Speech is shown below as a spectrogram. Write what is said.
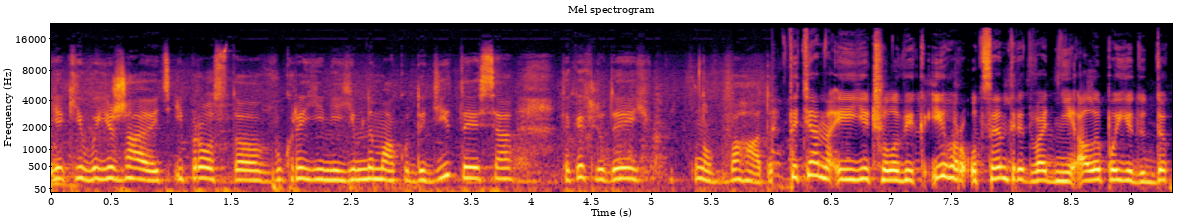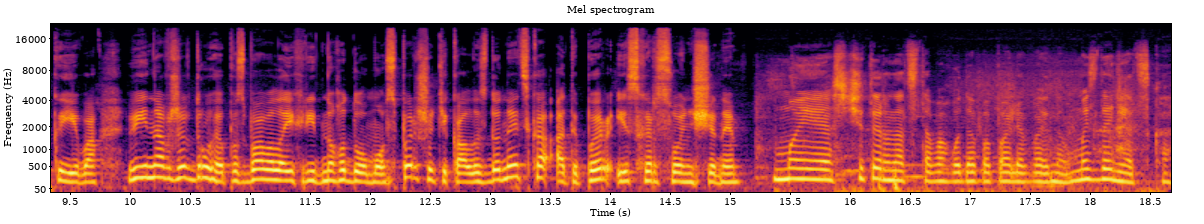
які виїжджають і просто в Україні їм нема куди дітися, таких людей ну багато. Тетяна і її чоловік Ігор у центрі два дні, але поїдуть до Києва. Війна вже вдруге позбавила їх рідного дому. Спершу тікали з Донецька, а тепер із Херсонщини. Мы с 2014 года попали в войну. Мы с Донецка.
